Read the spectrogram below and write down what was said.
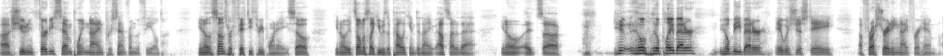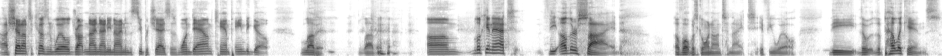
uh, shooting 37.9% from the field. You know, the Suns were 53.8. So, you know, it's almost like he was a Pelican tonight. Outside of that, you know, it's uh he'll he'll, he'll play better. He'll be better. It was just a a frustrating night for him. Uh, shout out to cousin Will, dropped 9.99 in the super chat. He says one down, campaign to go. Love it, love it. um, looking at the other side of what was going on tonight, if you will, the the the Pelicans.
